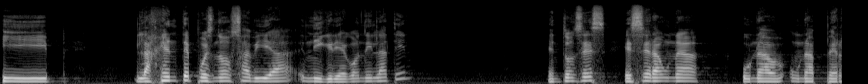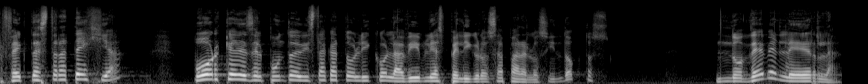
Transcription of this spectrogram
Y la gente pues no sabía ni griego ni latín. Entonces, esa era una, una, una perfecta estrategia porque desde el punto de vista católico la Biblia es peligrosa para los indoctos. No deben leerla.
